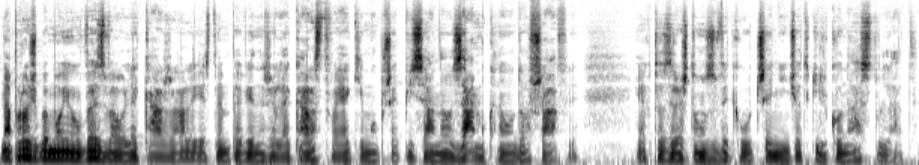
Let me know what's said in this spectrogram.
Na prośbę moją wezwał lekarza, ale jestem pewien, że lekarstwa, jakie mu przepisano, zamknął do szafy, jak to zresztą zwykł czynić od kilkunastu lat.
